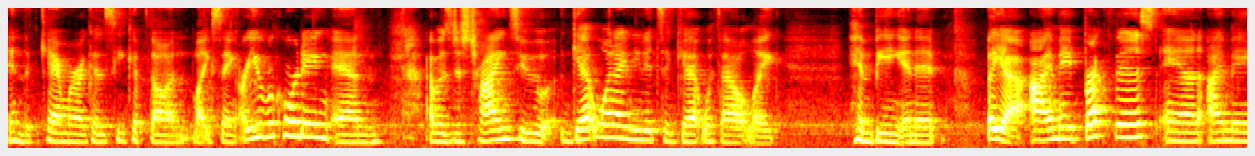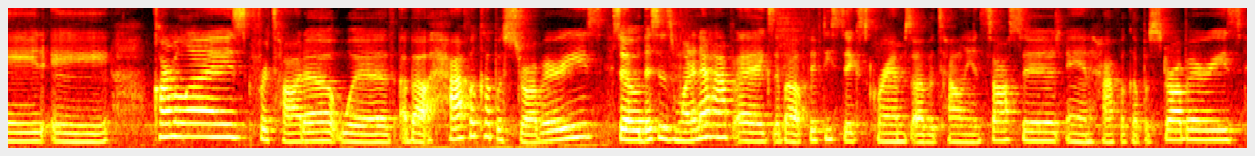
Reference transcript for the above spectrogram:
in the camera because he kept on like saying, are you recording? And I was just trying to get what I needed to get without like him being in it but yeah, I made breakfast and I made a caramelized frittata with about half a cup of strawberries. So this is one and a half eggs, about 56 grams of Italian sausage and half a cup of strawberries,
